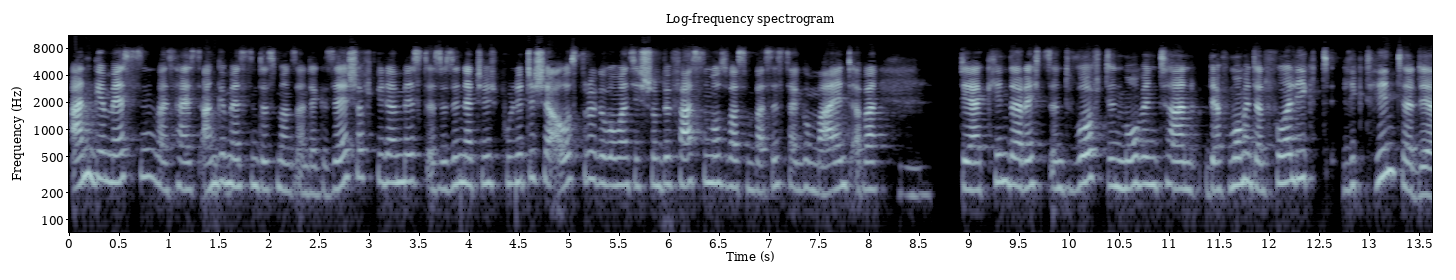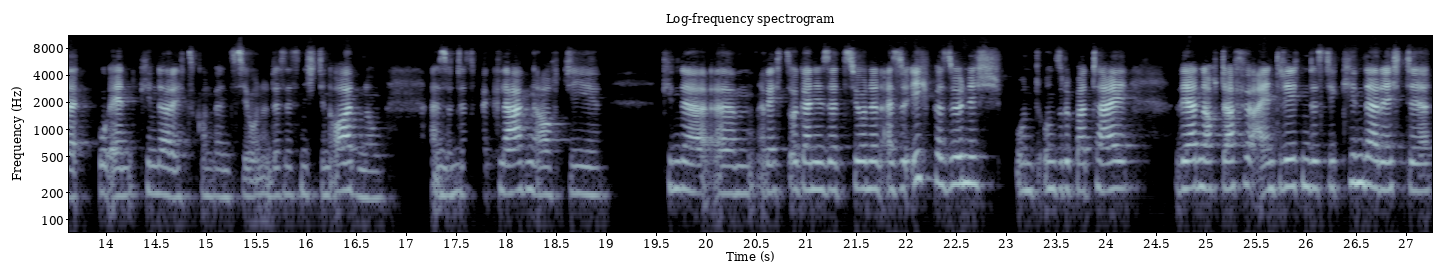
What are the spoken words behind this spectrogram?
angemessen, was heißt angemessen, dass man es an der Gesellschaft wieder misst. Also sind natürlich politische Ausdrücke, wo man sich schon befassen muss, was, was ist da gemeint, aber mhm. der Kinderrechtsentwurf, den momentan, der momentan vorliegt, liegt hinter der UN-Kinderrechtskonvention und das ist nicht in Ordnung. Also mhm. das beklagen auch die Kinderrechtsorganisationen. Ähm, also ich persönlich und unsere Partei werden auch dafür eintreten, dass die Kinderrechte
